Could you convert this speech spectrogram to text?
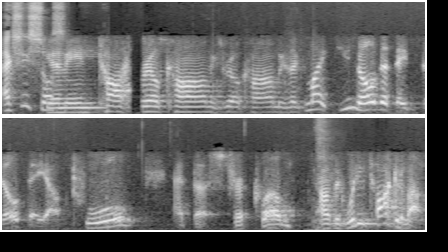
Actually, so You know what I mean? Talks real calm. He's real calm. He's like, Mike, do you know that they built a uh, pool at the strip club? I was like, what are you talking about?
